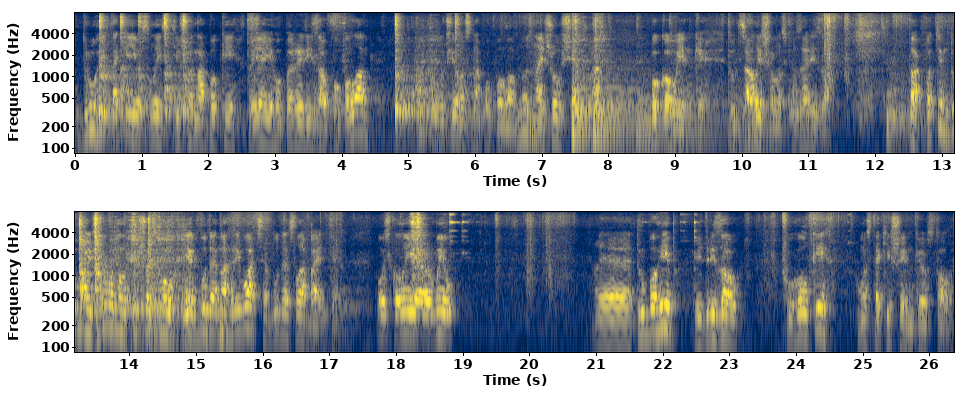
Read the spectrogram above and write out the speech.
Другий такий ось лист, ті, що на боки, то я його перерізав пополам. Вийшло напополам. Ну, знайшов ще на боковинки. Тут залишилось, позарізав. Так, потім думаю, що воно тут щось, мов, як буде нагріватися, буде слабеньке. Ось коли я робив е, трубогиб, відрізав уголки, ось такі шинки остались.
